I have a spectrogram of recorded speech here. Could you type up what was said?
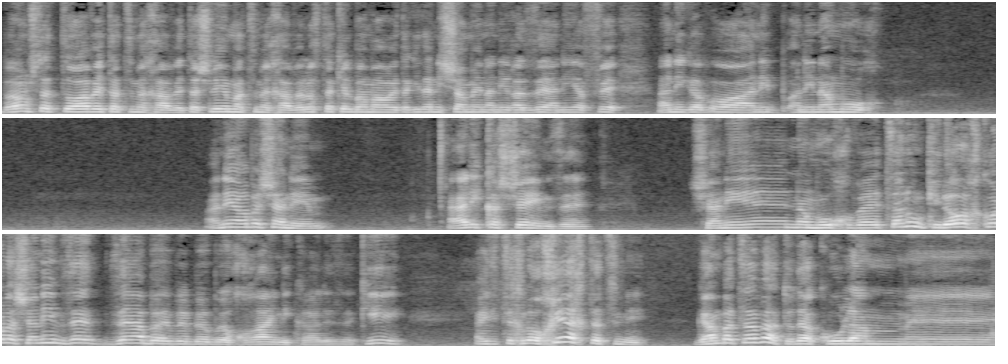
ביום שאתה תאהב את עצמך ותשלים עם עצמך ולא תסתכל במראה ותגיד אני שמן, אני רזה, אני יפה, אני גבוה, אני, אני נמוך. אני הרבה שנים, היה לי קשה עם זה, שאני נמוך וצנום, כי לאורך כל השנים זה, זה היה בעוכריי נקרא לזה, כי הייתי צריך להוכיח את עצמי, גם בצבא, אתה יודע, כולם אה,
